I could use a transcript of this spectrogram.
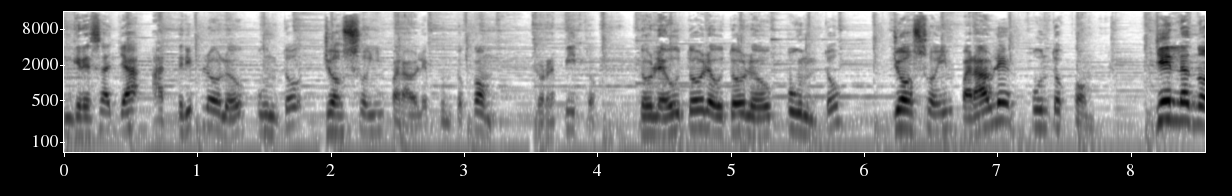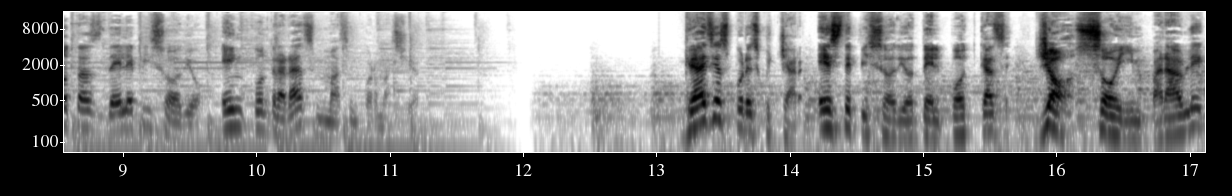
ingresa ya a www.yosoyimparable.com. Lo repito, www.yosoyimparable.com. Y en las notas del episodio encontrarás más información. Gracias por escuchar este episodio del podcast Yo Soy Imparable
